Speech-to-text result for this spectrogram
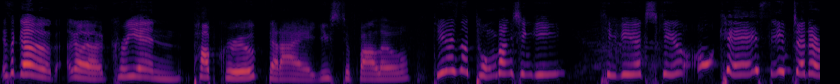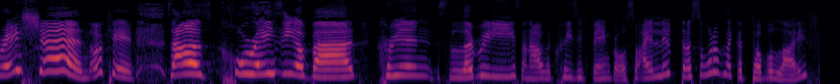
it's like a, a Korean pop group that I used to follow. Do you guys know 동방신기? TVXQ. Okay, same generation. Okay. So I was crazy about Korean celebrities and I was a crazy fangirl. So I lived a sort of like a double life.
